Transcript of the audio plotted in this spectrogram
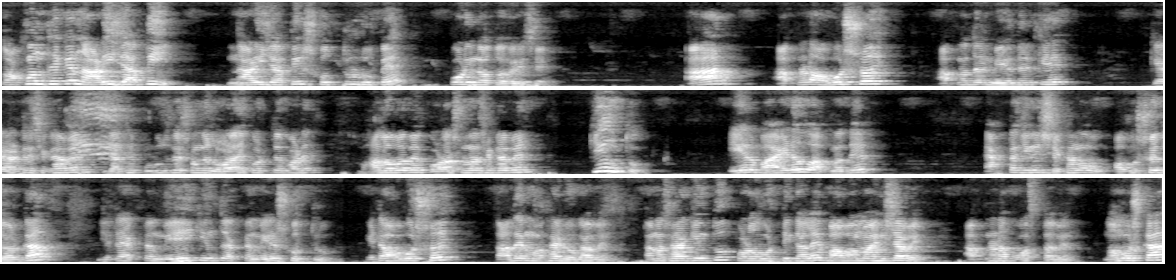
তখন থেকে নারী জাতি, নারী জাতির শত্রু রূপে পরিণত হয়েছে। আর আপনারা অবশ্যই আপনাদের মেয়েদেরকে ক্যারাটে শেখাবেন, যাতে পুরুষদের সঙ্গে লড়াই করতে পারে, ভালোভাবে পড়াশোনা শেখাবেন কিন্তু এর বাইরেও আপনাদের একটা জিনিস শেখানো অবশ্যই দরকার, যেটা একটা মেয়েই কিন্তু একটা মেয়ের শত্রু, এটা অবশ্যই তাদের মাথায় ঢোকাবেন। তা না ছাড়া কিন্তু পরবর্তীকালে বাবা মা হিসাবে আপনারা পস্তাবেন। নমস্কার,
